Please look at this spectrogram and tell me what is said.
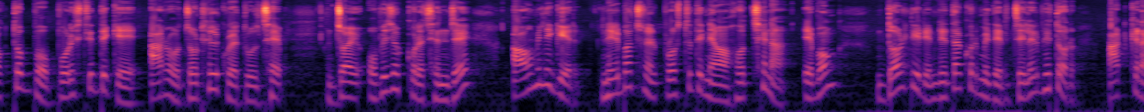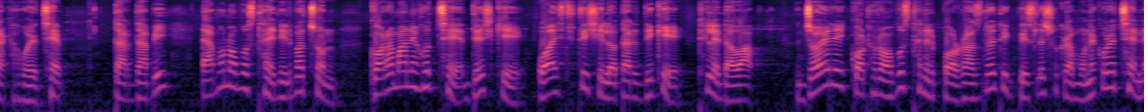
বক্তব্য পরিস্থিতিকে আরও জটিল করে তুলছে। জয় অভিযোগ করেছেন যে, আওয়ামী লীগের নির্বাচনের প্রস্তুতি নেওয়া হচ্ছে না এবং দলটির নেতাকর্মীদের জেলের ভেতর আটকে রাখা হয়েছে। তার দাবি, এমন অবস্থায় নির্বাচন করা মানে হচ্ছে দেশকে অস্থিতিশীলতার দিকে ঠেলে দেওয়া। জয়ের এই কঠোর অবস্থানের পর রাজনৈতিক বিশ্লেষকরা মনে করেছেন,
